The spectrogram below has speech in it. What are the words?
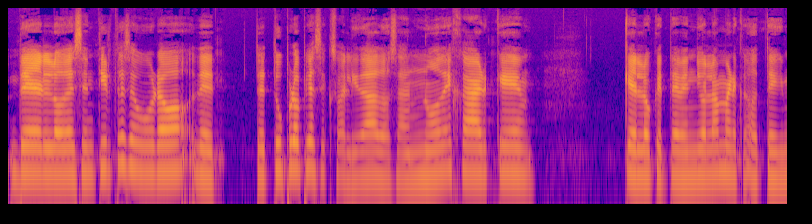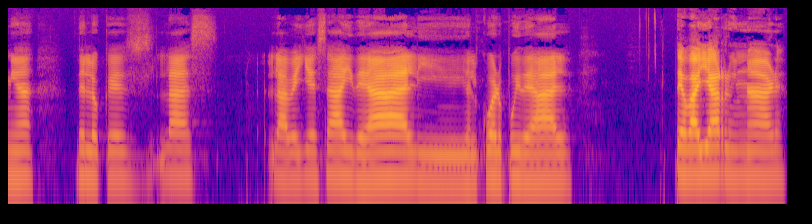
de lo de sentirte seguro de, de, tu propia sexualidad, o sea, no dejar que, que lo que te vendió la mercadotecnia de lo que es las la belleza ideal y el cuerpo ideal te vaya a arruinar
